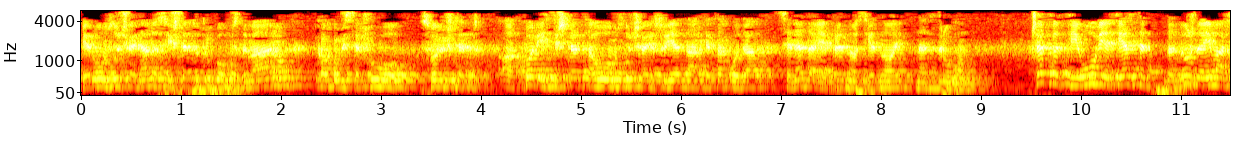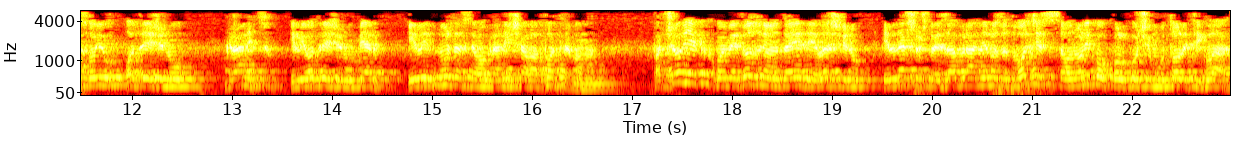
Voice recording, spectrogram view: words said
jer u ovom slučaju nanosi štetu drugom muslimanu, kako bi se čuvao svoju štetu. A koristi šteta u ovom slučaju su jednake, tako da se ne daje prednost jednoj nad drugom. Četvrti uvjet jeste da nužda ima svoju određenu granicu ili određenu mjeru ili nužda se ograničava potrebama. Pa čovjek kojem je dozvoljeno da jede lešinu ili nešto što je zabranjeno, zadovoljće se sa onoliko koliko će mu utoliti glad.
